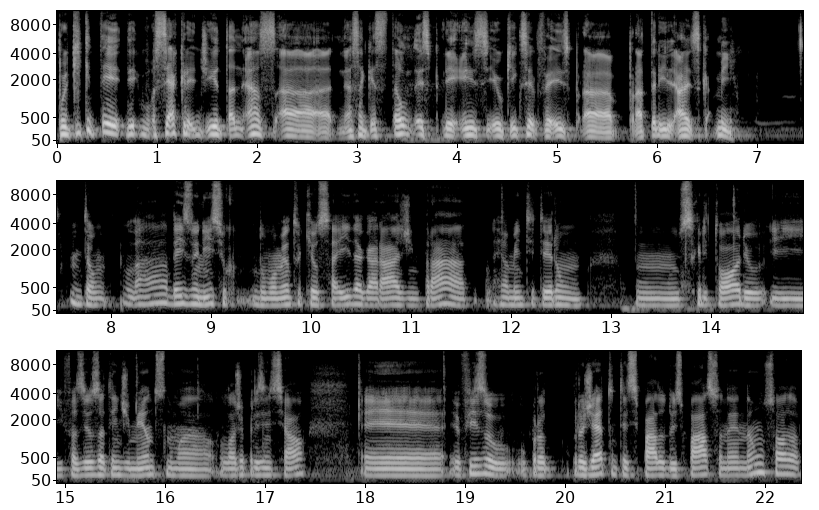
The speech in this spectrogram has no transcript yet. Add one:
por que, que te- você acredita nessa, nessa questão da experiência e o que, que você fez para trilhar esse caminho? Então, lá desde o início, do momento que eu saí da garagem para realmente ter um, um escritório e fazer os atendimentos numa loja presencial, é, eu fiz o, o pro- projeto antecipado do espaço, né? Não só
